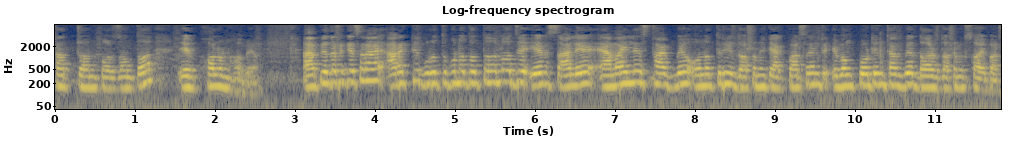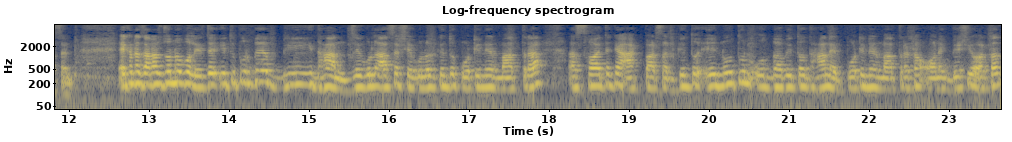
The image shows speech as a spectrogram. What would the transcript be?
সাত টন পর্যন্ত এর ফলন হবে। প্রিয় দর্শক, এছাড়া আরেকটি গুরুত্বপূর্ণ তথ্য হলো যে এর চালে অ্যামাইলেজ থাকবে উনত্রিশ দশমিক এক পার্সেন্ট এবং প্রোটিন থাকবে দশ দশমিক ছয় পার্সেন্ট। এখানে জানার জন্য বলি যে ইতিপূর্বে ধান যেগুলো আছে সেগুলোর কিন্তু প্রোটিনের মাত্রা ছয় থেকে আট পার্সেন্ট। কিন্তু এই নতুন উদ্ভাবিত ধানের প্রোটিনের মাত্রাটা অনেক বেশি, অর্থাৎ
